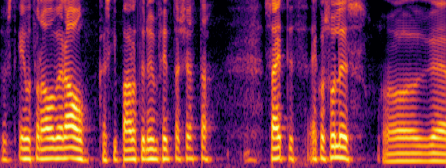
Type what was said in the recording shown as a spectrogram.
þú veist, Evertón á að vera á kannski barátunum um 15-17 sætið, eitthvað svoleiðis og uh,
